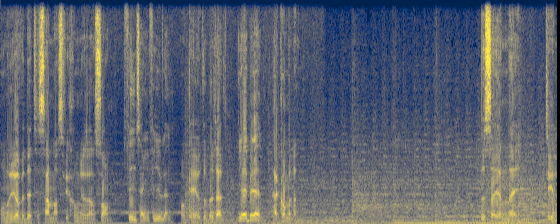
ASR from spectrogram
Och nu gör vi det tillsammans. Vi sjunger en sång. Fint så här inför julen. Okej, är du beredd? Jag är beredd. Här kommer den. Du säger nej till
